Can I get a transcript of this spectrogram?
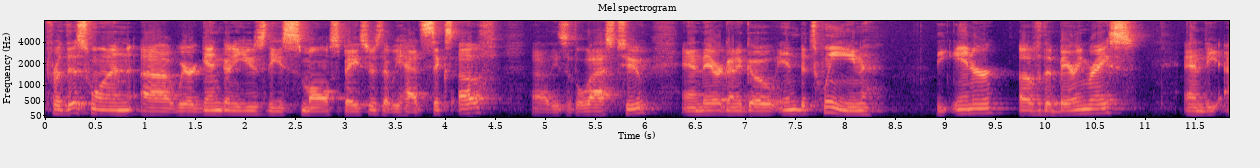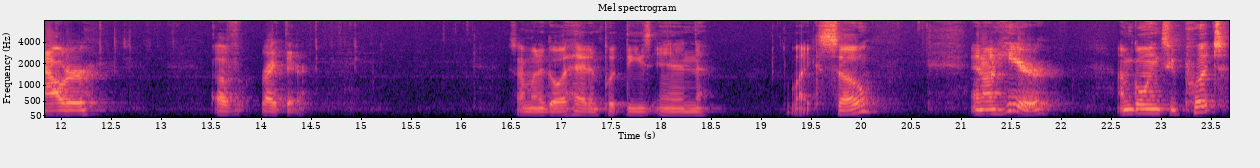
for this one, uh, we're again going to use these small spacers that we had six of. Uh, these are the last two, and they are going to go in between the inner of the bearing race and the outer of right there. So I'm going to go ahead and put these in like so. And on here, I'm going to put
